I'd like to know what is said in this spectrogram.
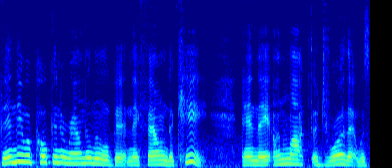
then they were poking around a little bit and they found a key. And they unlocked a drawer that was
